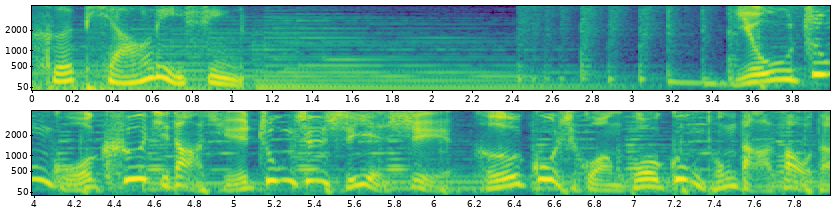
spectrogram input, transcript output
和条理性。由中国科技大学终身实验室和故事广播共同打造的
